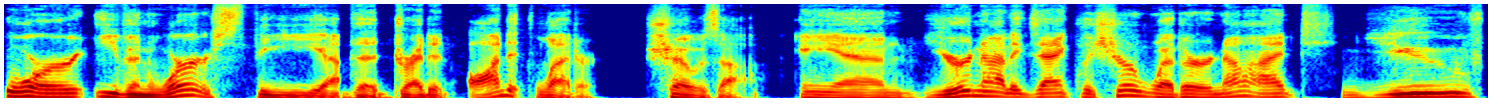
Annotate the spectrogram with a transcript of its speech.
Or even worse, the uh, the dreaded audit letter shows up and you're not exactly sure whether or not you've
